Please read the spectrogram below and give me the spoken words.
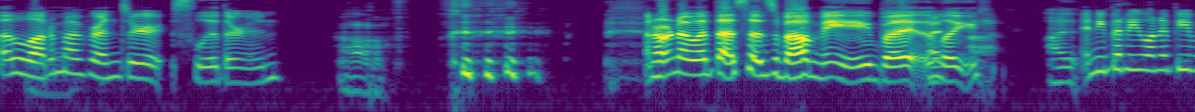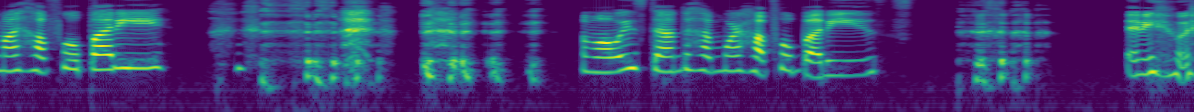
A lot of my friends are Slytherin. Oh. I don't know what that says about me, but I, like I, I, Anybody want to be my helpful buddy? I'm always down to have more helpful buddies. Anyway,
